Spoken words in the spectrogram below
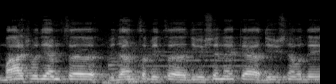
मार्चमध्ये आमचं विधानसभेचं अधिवेशन आहे. त्या अधिवेशनामध्ये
